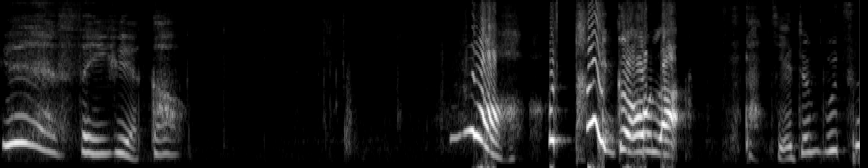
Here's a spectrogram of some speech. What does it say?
越飞越高。哇，太高了，感觉真不错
